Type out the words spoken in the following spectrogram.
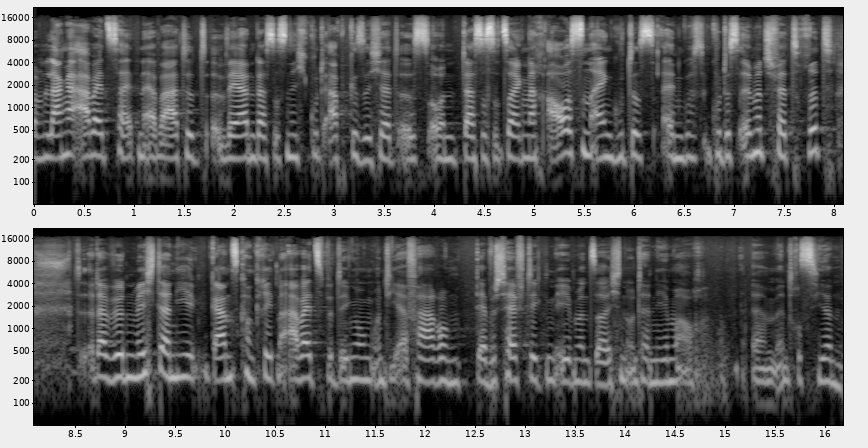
ähm, lange Arbeitszeiten erwartet werden, dass es nicht gut abgesichert ist und dass es sozusagen nach außen ein gutes, ein gutes Image vertritt. Da würden mich dann die ganz konkreten Arbeitsbedingungen und die Erfahrungen der Beschäftigten eben in solchen Unternehmen auch ähm, interessieren.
